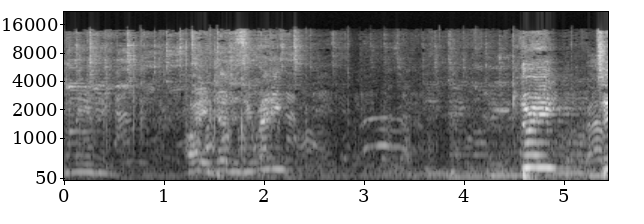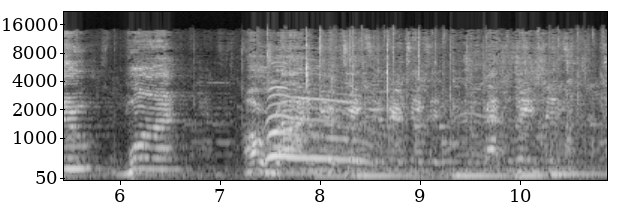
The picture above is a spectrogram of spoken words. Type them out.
Amazing. All right, judges, you ready? Three, two, one. All right, Amir takes it. Amir takes it. Congratulations.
